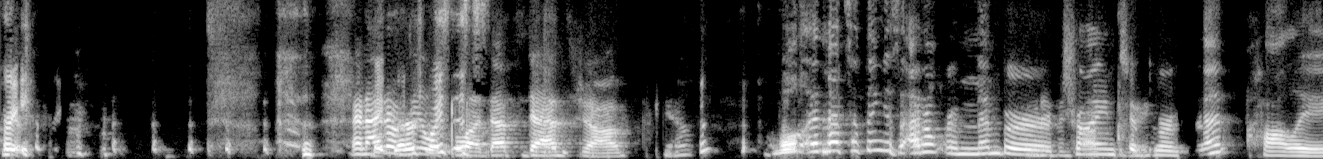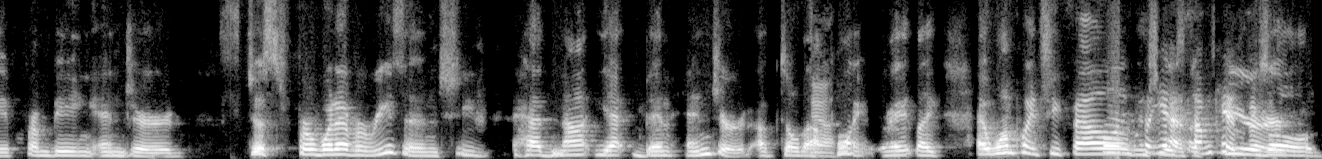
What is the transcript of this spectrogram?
Sorry. and I don't deal with blood. That's dad's job. Yeah. Well, and that's the thing is, I don't remember trying to, to prevent Holly from being injured. Just for whatever reason, she had not yet been injured up till that yeah. point, right? Like at one point, she fell well, when she yeah, was like two years are, old.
